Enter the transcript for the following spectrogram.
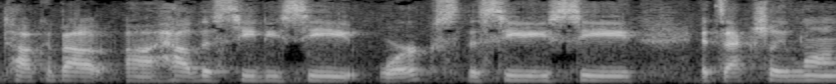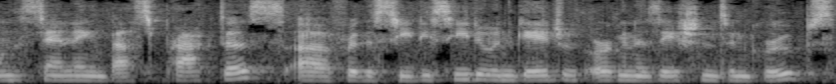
talk about uh, how the CDC works. The CDC, it's actually long-standing best practice uh, for the CDC to engage with organizations and groups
